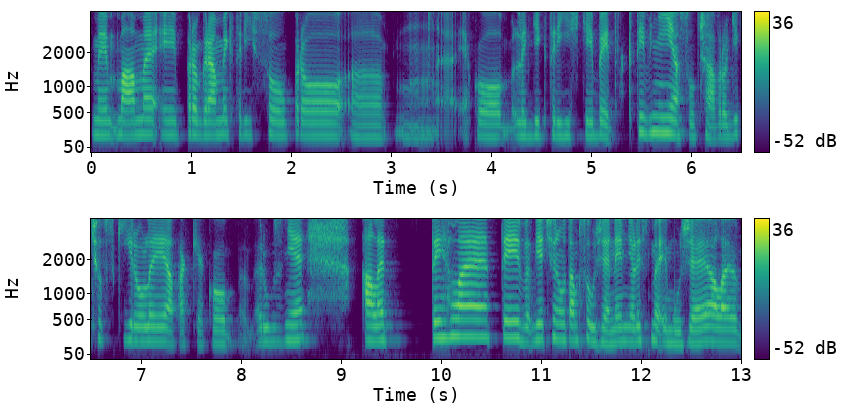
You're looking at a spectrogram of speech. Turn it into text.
My máme i programy, které jsou pro uh, jako lidi, kteří chtějí být aktivní a jsou třeba v rodičovské roli a tak jako různě, ale tyhle, ty většinou tam jsou ženy, měli jsme i muže, ale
